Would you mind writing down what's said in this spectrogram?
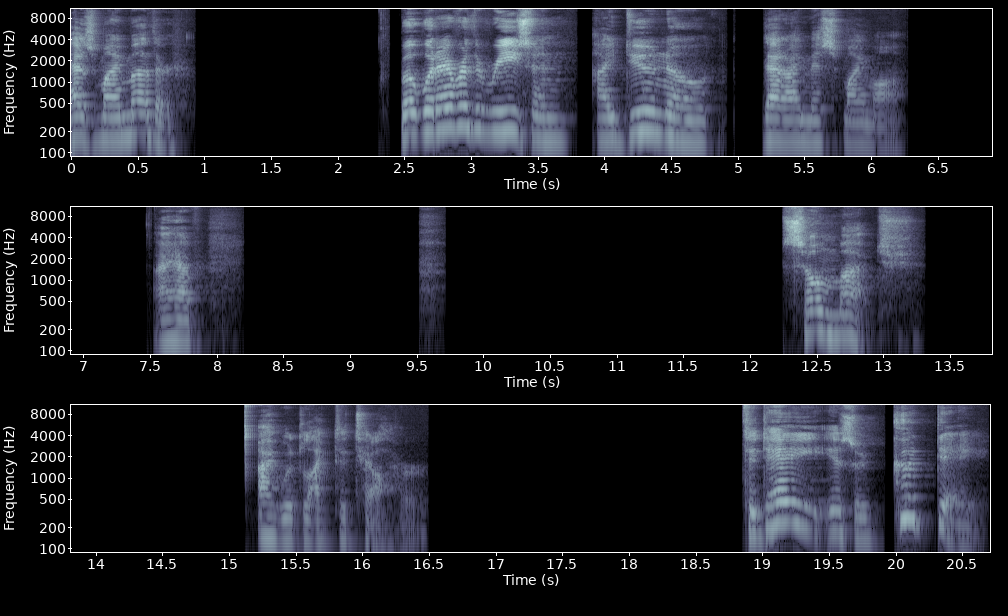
as my mother. But whatever the reason, I do know that I miss my mom. I have so much I would like to tell her. Today is a good day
